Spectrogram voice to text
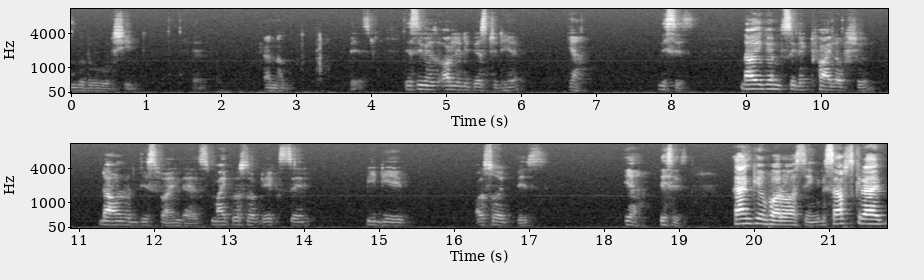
Go to Google sheet. And now paste this image is already pasted here. Yeah. This is. Now you can select file option. Download this file as Microsoft Excel PDF also this yeah this is. Thank you for watching. Subscribe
